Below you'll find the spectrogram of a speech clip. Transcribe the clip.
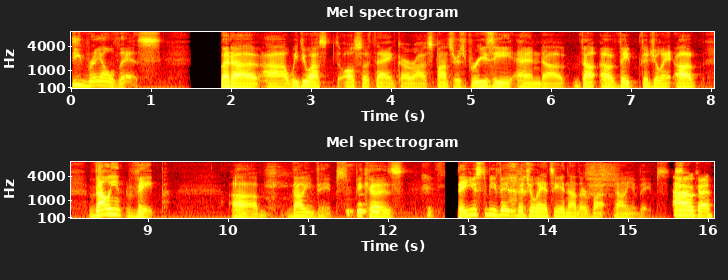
derail this, but uh, uh, we do also thank our uh, sponsors Breezy and uh, Val- uh, Vape Vigilant, uh, Valiant Vape, um, Valiant Vapes, because they used to be Vape Vigilante and now they're Va- Valiant Vapes. Ah, okay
